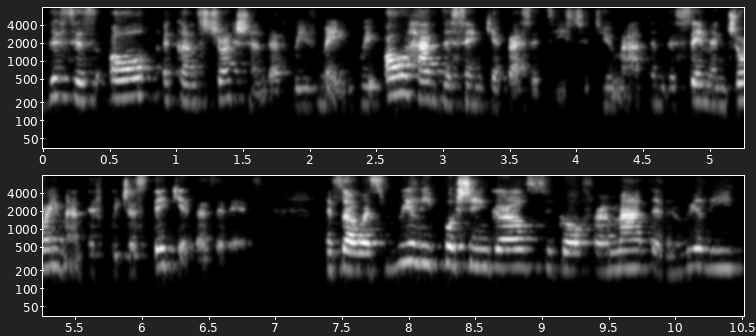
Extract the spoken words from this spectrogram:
This is all a construction that we've made. We all have the same capacities to do math and the same enjoyment if we just take it as it is. And so i was really pushing girls to go for math and really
